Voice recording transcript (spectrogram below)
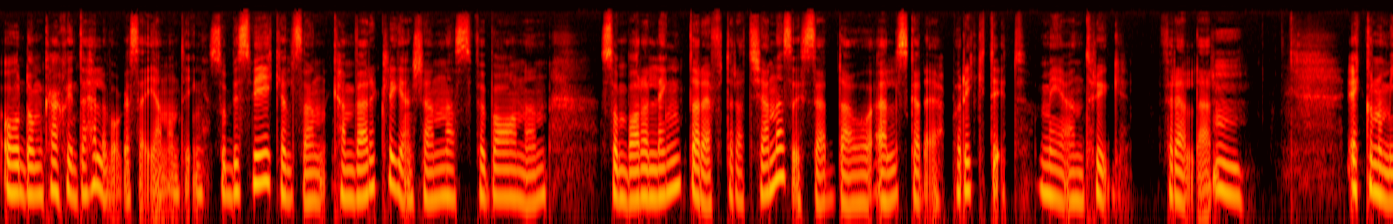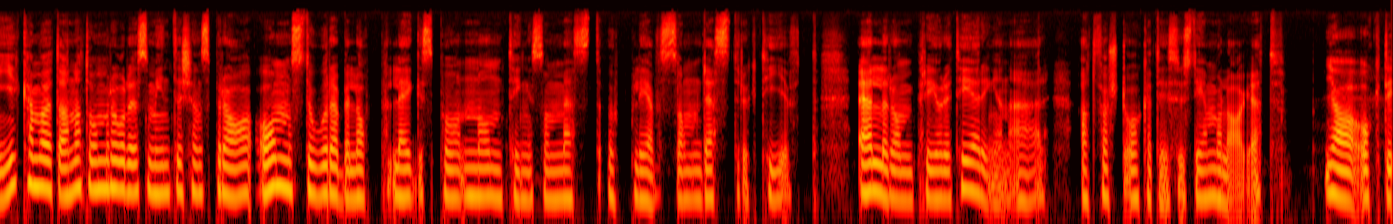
Och de kanske inte heller vågar säga någonting. Så besvikelsen kan verkligen kännas för barnen som bara längtar efter att känna sig sedda och älskade på riktigt med en trygg förälder. Mm. Ekonomi kan vara ett annat område som inte känns bra om stora belopp läggs på någonting som mest upplevs som destruktivt eller om prioriteringen är att först åka till Systembolaget. Ja, och det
